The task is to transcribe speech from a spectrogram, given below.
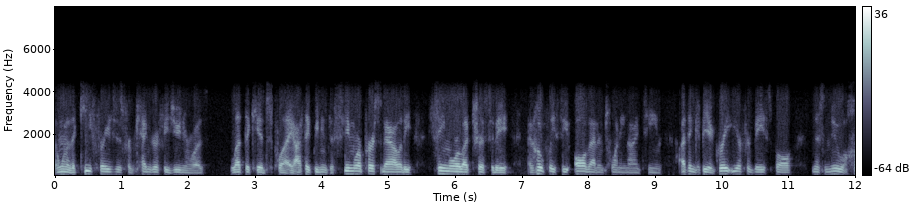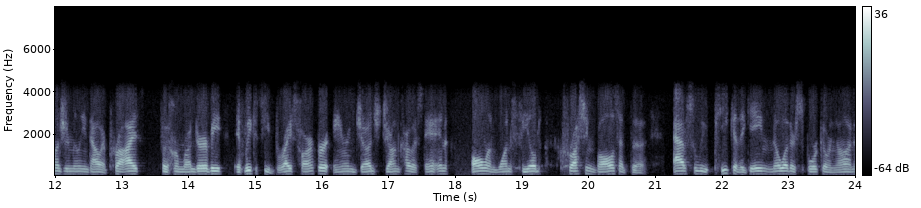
and one of the key phrases from Ken Griffey Jr. was, "Let the kids play." I think we need to see more personality, see more electricity, and hopefully see all that in 2019. I think it'd be a great year for baseball. This new $100 million prize for the home run derby. If we could see Bryce Harper, Aaron Judge, Giancarlo Stanton all on one field, crushing balls at the absolute peak of the game, no other sport going on,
